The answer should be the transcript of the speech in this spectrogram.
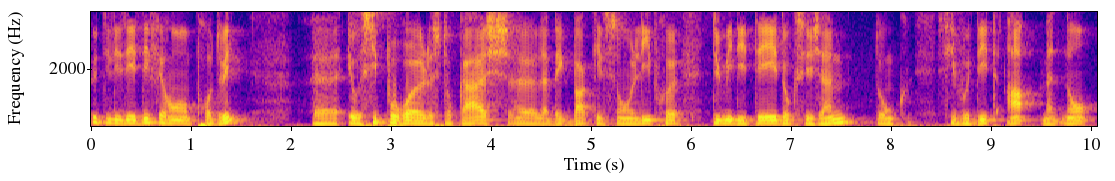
utiliser différents produits. Et aussi pour le stockage, la big ils sont libres d'humidité, d'oxygène. Donc, si vous dites, ah, maintenant,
